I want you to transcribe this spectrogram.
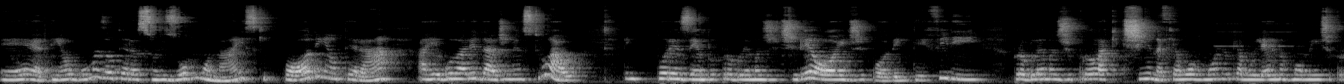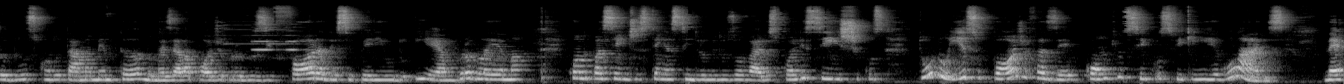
É, tem algumas alterações hormonais que podem alterar a regularidade menstrual. Tem, por exemplo, problemas de tireoide podem interferir, problemas de prolactina, que é um hormônio que a mulher normalmente produz quando está amamentando, mas ela pode produzir fora desse período e é um problema. Quando pacientes têm a síndrome dos ovários policísticos, tudo isso pode fazer com que os ciclos fiquem irregulares. Né?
